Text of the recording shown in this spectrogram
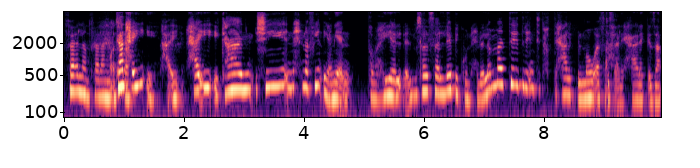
فعلا فعلا مؤثر. كان حقيقي. حقيقي. حقيقي كان شيء نحن فين يعني طبعا هي المسلسل ليه بيكون حلو لما تقدري انت تحطي حالك بالموقف صح. تسألي حالك إذا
